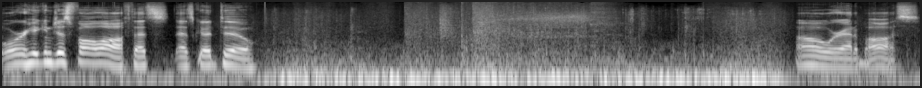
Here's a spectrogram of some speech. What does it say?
Or he can just fall off. That's that's good too. Oh, we're at a boss.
